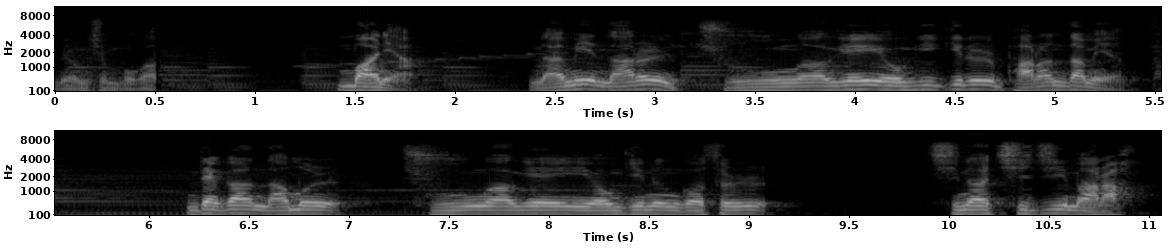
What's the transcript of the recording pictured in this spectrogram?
명심보가 만약 남이 나를 중하게 여기기를 바란다면 내가 남을 중하게 여기는 것을 지나치지 마라.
